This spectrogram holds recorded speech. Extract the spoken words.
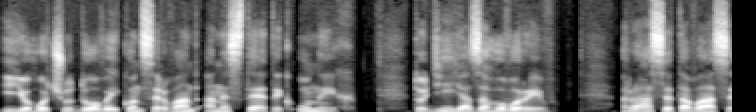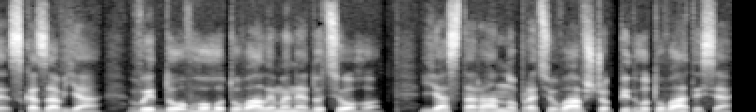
і його чудовий консервант-анестетик у них. Тоді я заговорив. Расе та Васе, сказав я, ви довго готували мене до цього. Я старанно працював, щоб підготуватися,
